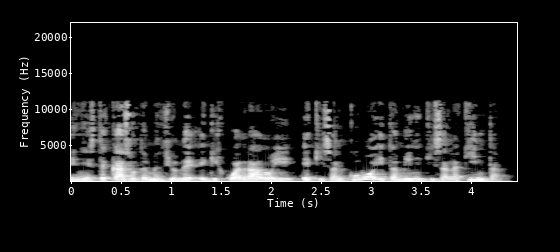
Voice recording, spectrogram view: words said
En este caso te mencioné x cuadrado y x al cubo y también x a la quinta.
